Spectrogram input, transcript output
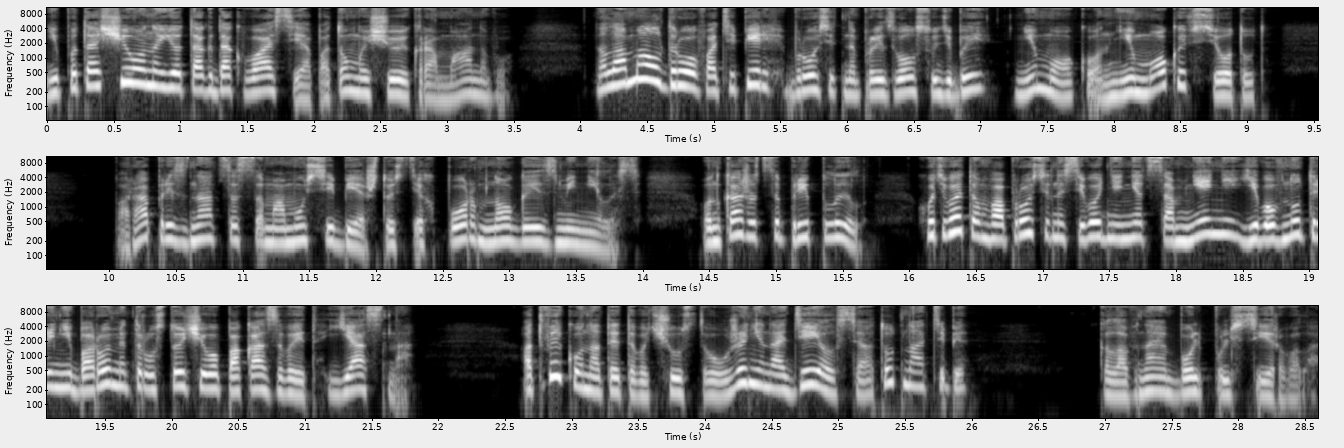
не потащил он ее тогда к Васе, а потом еще и к Романову. Наломал дров, а теперь бросить на произвол судьбы не мог он, не мог и все тут. Пора признаться самому себе, что с тех пор многое изменилось. Он, кажется, приплыл. Хоть в этом вопросе на сегодня нет сомнений, его внутренний барометр устойчиво показывает «ясно». Отвык он от этого чувства, уже не надеялся, а тут на тебе. Головная боль пульсировала.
